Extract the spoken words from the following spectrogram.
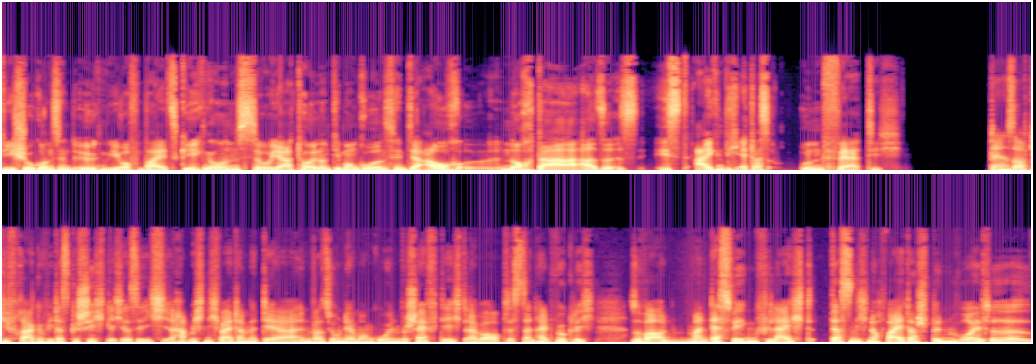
Die Shogun sind irgendwie offenbar jetzt gegen uns. So, ja, toll. Und die Mongolen sind ja auch äh, noch da. Also es ist eigentlich etwas unfertig. Dann ist auch die Frage, wie das geschichtlich ist. Ich habe mich nicht weiter mit der Invasion der Mongolen beschäftigt, aber ob das dann halt wirklich so war und man deswegen vielleicht das nicht noch weiter spinnen wollte,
